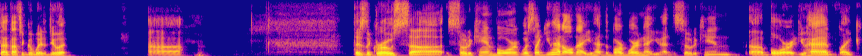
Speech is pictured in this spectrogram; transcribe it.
that that's a good way to do it. Uh, there's the gross uh, soda can board. Was like you had all that. You had the barbed wire net. You had the soda can uh, board. You had like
